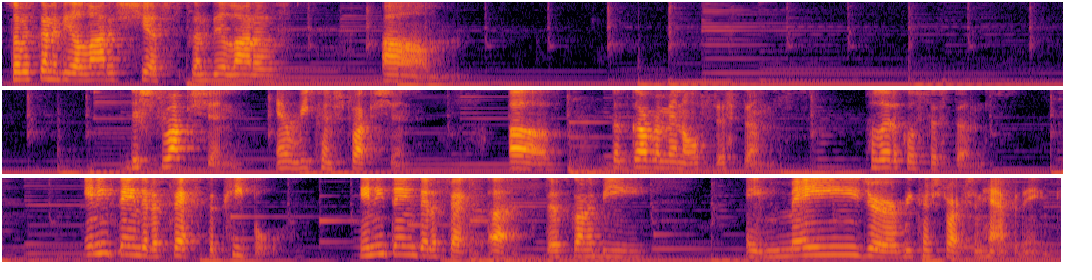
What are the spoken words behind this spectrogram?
So it's going to be a lot of shifts. It's going to be a lot of um, destruction and reconstruction of the governmental systems, political systems, anything that affects the people, anything that affects us, there's going to be a major reconstruction happening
